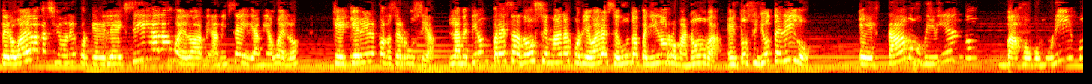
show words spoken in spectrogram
pero va de vacaciones porque le exige al abuelo, a mi, a mi Seide, a mi abuelo, que quiere ir a conocer Rusia. La metieron presa dos semanas por llevar el segundo apellido Romanova. Entonces yo te digo, estamos viviendo bajo comunismo,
